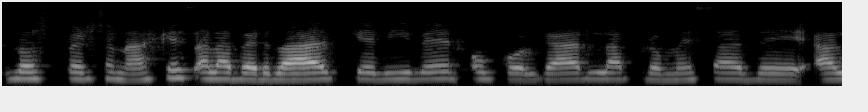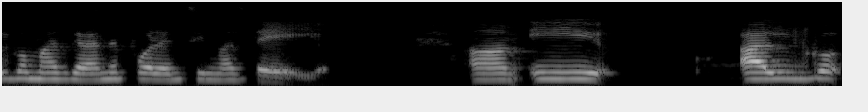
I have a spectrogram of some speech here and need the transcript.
los personajes a la verdad que viven o colgar la promesa de algo más grande por encima de ellos. Um, y algo,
